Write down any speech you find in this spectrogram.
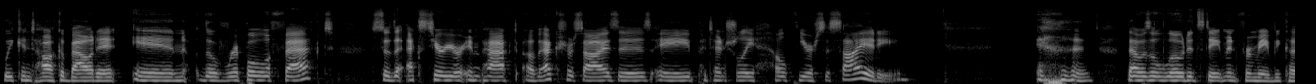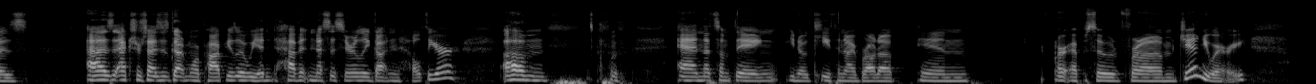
We can talk about it in the ripple effect. So, the exterior impact of exercise is a potentially healthier society. that was a loaded statement for me because as exercise has gotten more popular, we haven't necessarily gotten healthier. Um, and that's something, you know, Keith and I brought up in our episode from January.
